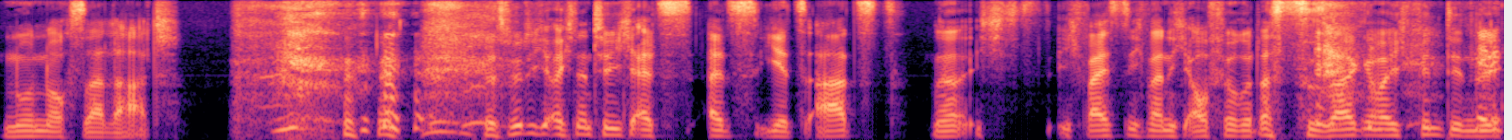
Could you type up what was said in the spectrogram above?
nur noch Salat. das würde ich euch natürlich als, als jetzt Arzt, ne, ich, ich weiß nicht, wann ich aufhöre, das zu sagen, aber ich finde den,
